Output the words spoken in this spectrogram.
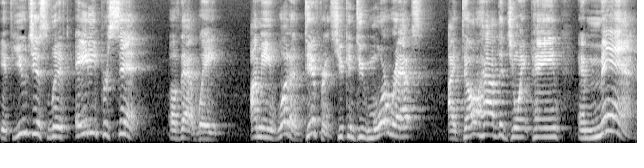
if you just lift 80% of that weight, I mean, what a difference. You can do more reps. I don't have the joint pain. And man,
